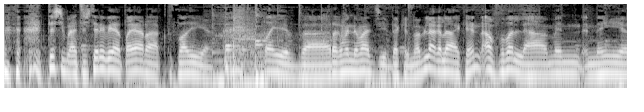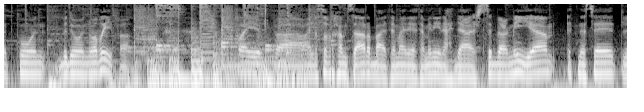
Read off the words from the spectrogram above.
تشبه تشتري بها طيارة اقتصادية. طيب رغم إنه ما تجيب ذاك المبلغ لكن أفضل لها من إن هي تكون بدون وظيفة. طيب آه، على صفر خمسة أربعة ثمانية ثمانين أحداش سبعمية اتنسيت ل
